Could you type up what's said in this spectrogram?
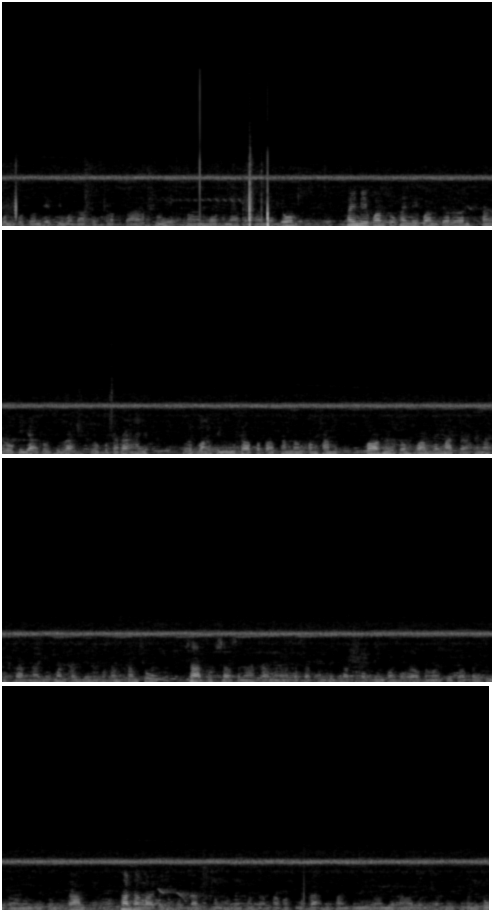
บุญกุศลเทพเทวดาปกรักษาทีนี้มาโมทนาศรัทธาญาติโยม ให้มีความสุขให้มีความเจริญ ทั้งโลกิยะโลกุระโลกุตระให้ลิศวังสิ่งชอบประกอบทำนองของธรรมก็ให้สมความมุ่งมั่นปรารถนาทุกการอายุมั่นขวัญยืนอุปการคำชู ชาติพุทธศาสนาพระมหากษัตริย์อันเป็นรักครบยิ่งของพวกเราทั้งหลายสืบต่อไปสู่กำลังบุญกุศลตาม ท่านทั้งหลายไปทุกภพชาติทุกคนเอาใจความตามข้าเข้าสู่พระนิพพานเป็นสามีอาบริสัทโดยภูเวนตุ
